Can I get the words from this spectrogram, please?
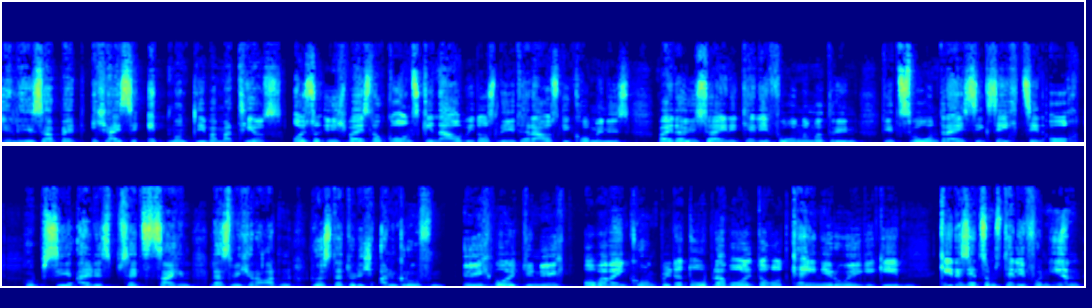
Elisabeth, ich heiße Edmund, lieber Matthäus. Also ich weiß noch ganz genau, wie das Lied herausgekommen ist, weil da ist ja eine Telefonnummer drin, die 32168. Hupsi, altes Besetzzeichen. Lass mich raten, du hast natürlich angerufen. Ich wollte nicht, aber mein Kumpel, der Dobler Walter, hat keine Ruhe gegeben. Geht es jetzt ums Telefonieren?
